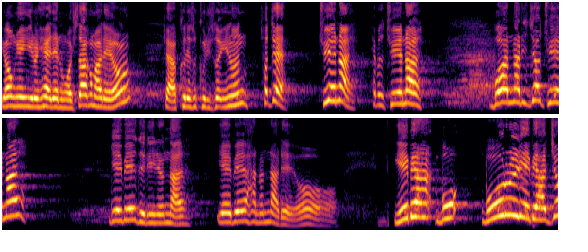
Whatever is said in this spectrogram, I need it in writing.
영의 일을 해야 되는 것이다 그 말이에요. 자, 그래서 그리스도인은 첫째 주의 날 해봐서 주의 날. 뭐한 날이죠? 주의 날? 예배 드리는 날, 예배하는 날이에요. 예배 뭐 뭐를 예배하죠?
